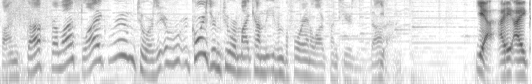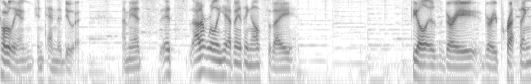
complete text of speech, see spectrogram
fun stuff from us like room tours. Uh, Coury's room tour might come even before Analog Frontiers is done. Yeah, I, I totally in, intend to do it. I mean, it's it's. I don't really have anything else that I feel is very very pressing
